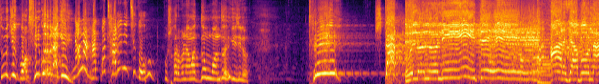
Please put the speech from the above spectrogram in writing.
তুমি কি বক্সিং করবে নাকি? না না হাত পা ছাড়িয়ে নিচ্ছি তো। ও সর্বনা আমার দম বন্ধ হয়ে গিয়েছিল। থ্রি স্টার্ট হলো ললিতে আর যাব না।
